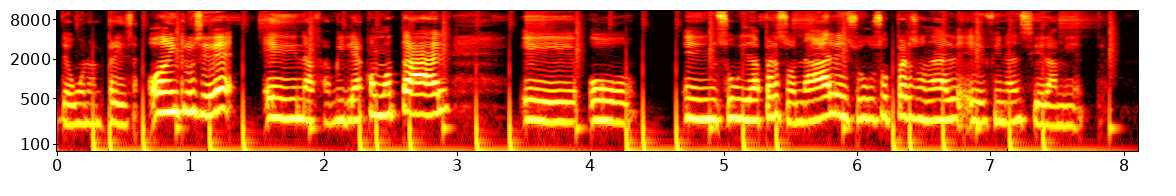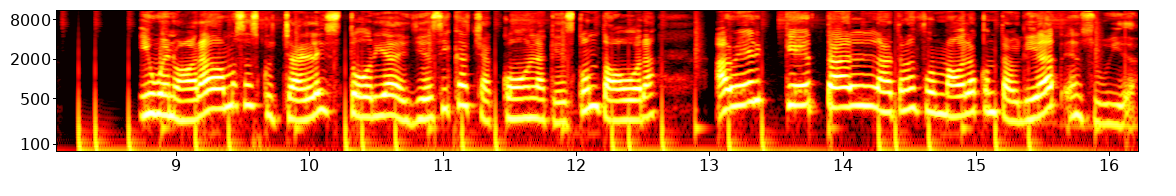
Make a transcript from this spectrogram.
de una empresa o inclusive en la familia como tal eh, o en su vida personal, en su uso personal eh, financieramente. Y bueno, ahora vamos a escuchar la historia de Jessica Chacón, la que es contadora, a ver qué tal ha transformado la contabilidad en su vida.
